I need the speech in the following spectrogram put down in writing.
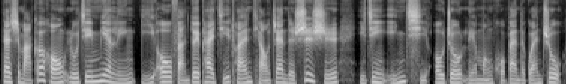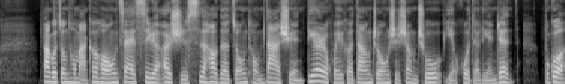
但是马克宏如今面临疑欧反对派集团挑战的事实，已经引起欧洲联盟伙伴的关注。法国总统马克宏在四月二十四号的总统大选第二回合当中是胜出，也获得连任。不过，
